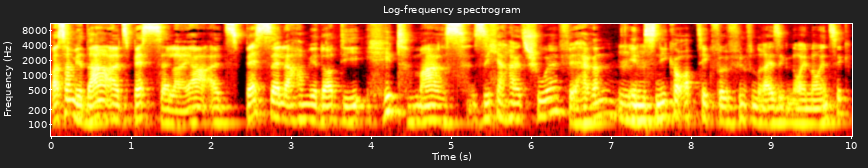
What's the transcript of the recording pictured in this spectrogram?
Was haben wir da als Bestseller? Ja, als Bestseller haben wir dort die Hitmars Sicherheitsschuhe für Herren mhm. in Sneaker-Optik für 35,99.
